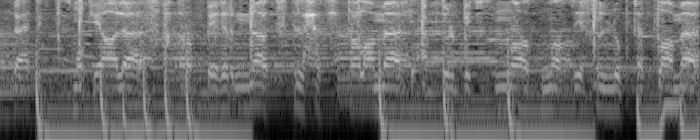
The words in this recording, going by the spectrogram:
بعدك تسموك يا حق ربي غير الناس تلحس حتى لا مال. يعبدو البيت الناس الناس يخلو بكتلا مال.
